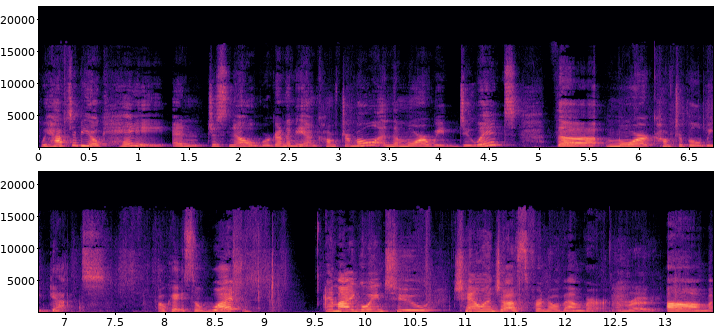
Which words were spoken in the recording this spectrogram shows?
we have to be okay and just know we're going to be uncomfortable. And the more we do it, the more comfortable we get. Okay, so what am I going to challenge us for November? I'm ready. Um,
